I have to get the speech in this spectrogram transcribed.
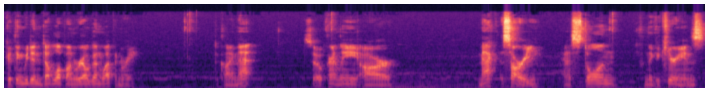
Good thing we didn't double up on railgun weaponry. Decline that. So apparently our Mac Asari has stolen from the Gakirians.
